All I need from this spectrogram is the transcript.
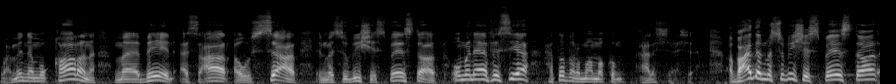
وعملنا مقارنة ما بين أسعار أو سعر المتسوبيشي سبيس ستار ومنافسها. حتظهر أمامكم على الشاشة. ابعاد المتسوبيشي سبيس ستار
